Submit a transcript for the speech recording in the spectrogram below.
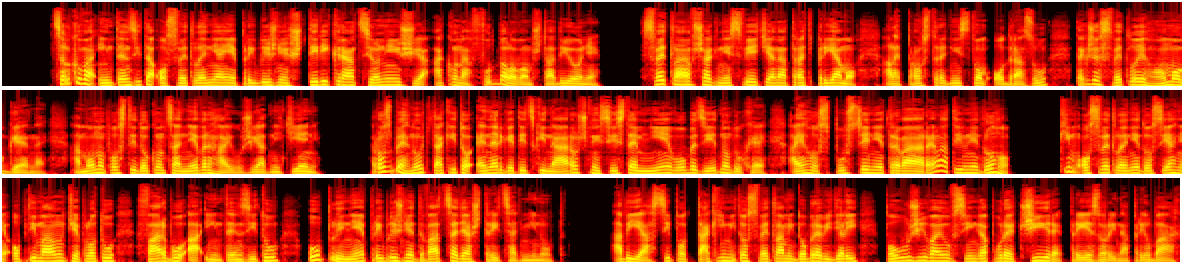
Celková intenzita osvetlenia je približne 4 krát silnejšia ako na futbalovom štadióne. Svetlá však nesvietia na trať priamo, ale prostredníctvom odrazu, takže svetlo je homogénne a monoposty dokonca nevrhajú žiadny tieň. Rozbehnúť takýto energeticky náročný systém nie je vôbec jednoduché a jeho spustenie trvá relatívne dlho. Kým osvetlenie dosiahne optimálnu teplotu, farbu a intenzitu, uplynie približne 20 až 30 minút. Aby jazdci pod takýmito svetlami dobre videli, používajú v Singapure číre priezory na prilbách.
